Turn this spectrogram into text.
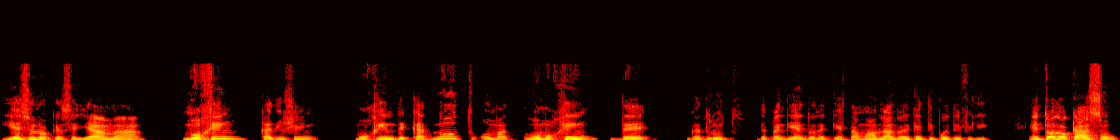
Y eso es lo que se llama Mohin Kadishin, Mohin de Kadnut o, o Mohin de Gadlut, dependiendo de qué estamos hablando, de qué tipo de tefilín. En todo caso,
